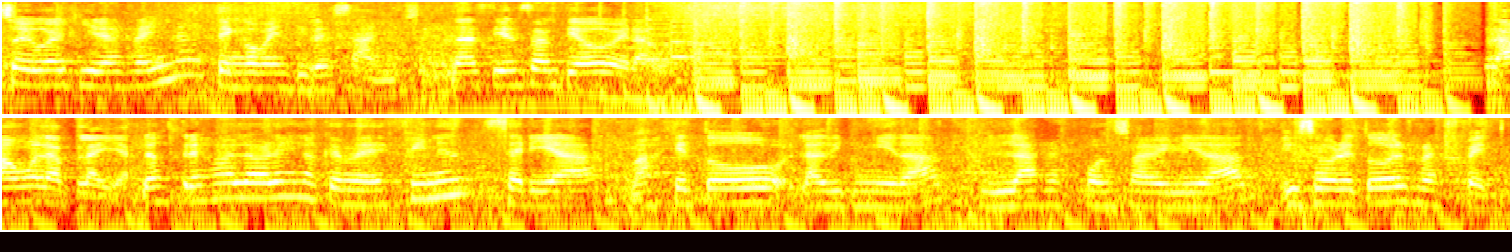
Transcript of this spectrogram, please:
Soy Valkyria Reina, tengo 23 años. Nací en Santiago Veragua. Los tres valores lo que me definen sería más que todo la dignidad, la responsabilidad y sobre todo el respeto.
